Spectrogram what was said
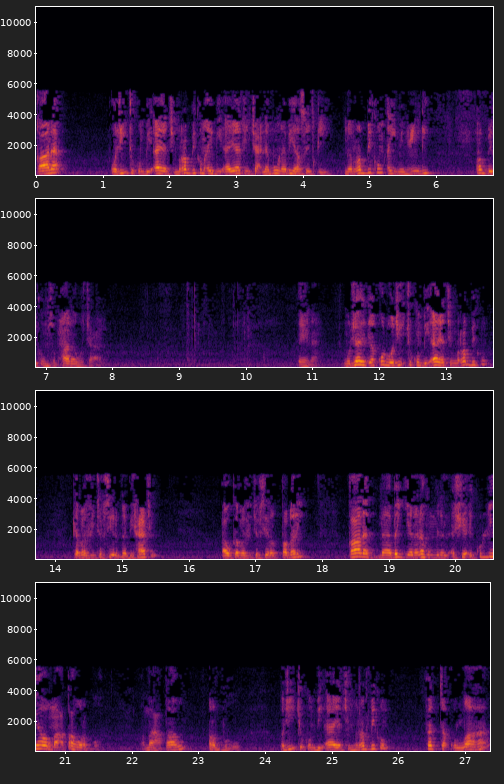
قال وجئتكم بآية من ربكم أي بآيات تعلمون بها صدقي من ربكم أي من عند ربكم سبحانه وتعالى أي مجاهد يقول وجئتكم بآية من ربكم كما في تفسير ابن حاتم أو كما في تفسير الطبري قال ما بين لهم من الأشياء كلها وما أعطاه ربه. وما أعطاه ربه. وجئتكم بآية من ربكم فاتقوا الله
